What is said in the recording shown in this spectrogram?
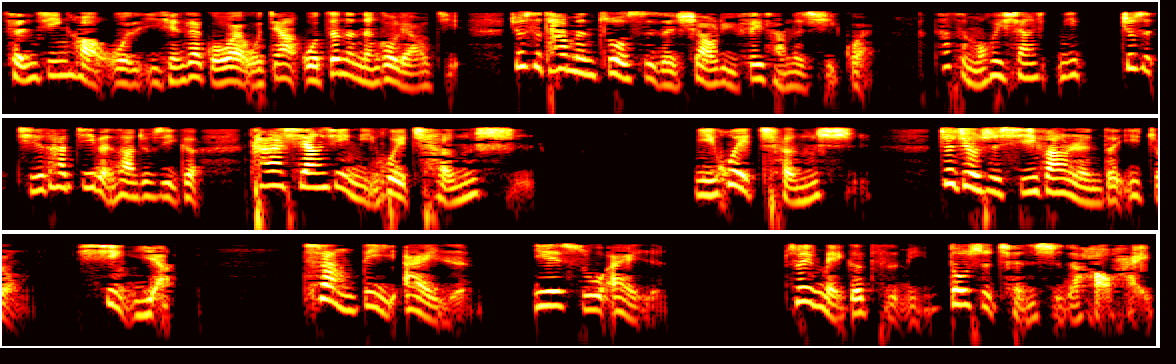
曾经哈，我以前在国外，我这样我真的能够了解，就是他们做事的效率非常的奇怪。他怎么会相信你？就是其实他基本上就是一个，他相信你会诚实，你会诚实。这就是西方人的一种信仰，上帝爱人，耶稣爱人，所以每个子民都是诚实的好孩子。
